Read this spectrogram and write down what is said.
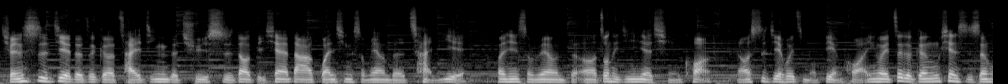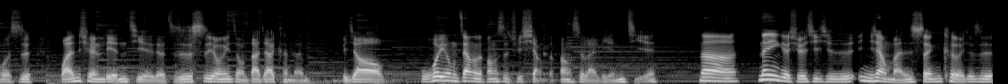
全世界的这个财经的趋势，到底现在大家关心什么样的产业，关心什么样的呃总体经济的情况，然后世界会怎么变化？因为这个跟现实生活是完全连结的，只是是用一种大家可能比较不会用这样的方式去想的方式来连结。那那一个学期其实印象蛮深刻，就是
